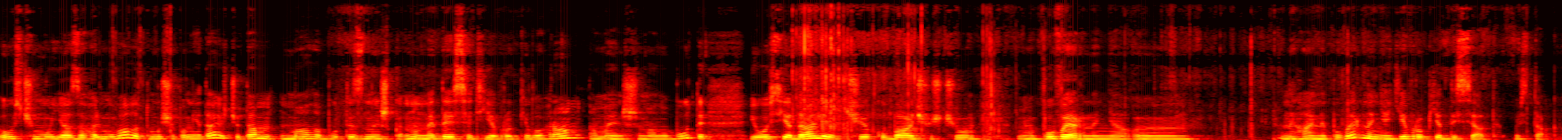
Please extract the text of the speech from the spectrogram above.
ось чому я загальмувала, тому що пам'ятаю, що там мала бути знижка. Ну, не 10 євро кілограм, а менше мало бути. І ось я далі в чеку бачу, що е, повернення. Е, негайне повернення євро 50. Ось так.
